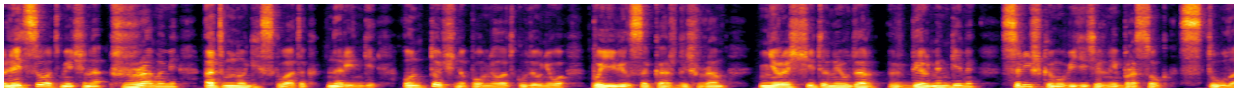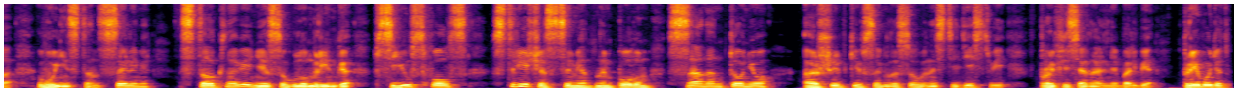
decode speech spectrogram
Лицо отмечено шрамами от многих схваток на ринге. Он точно помнил, откуда у него появился каждый шрам – Нерассчитанный удар в Бирмингеме, слишком убедительный бросок стула в Уинстон-Селеме, столкновение с углом ринга в Сьюз-Фоллс, встреча с цементным полом в Сан-Антонио, ошибки в согласованности действий в профессиональной борьбе приводят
